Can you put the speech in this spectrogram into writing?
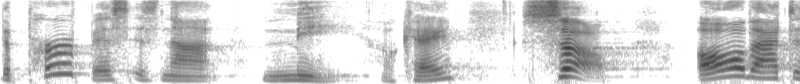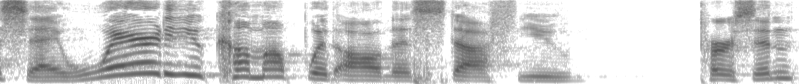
the purpose is not me, okay? So, all that to say, where do you come up with all this stuff, you person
